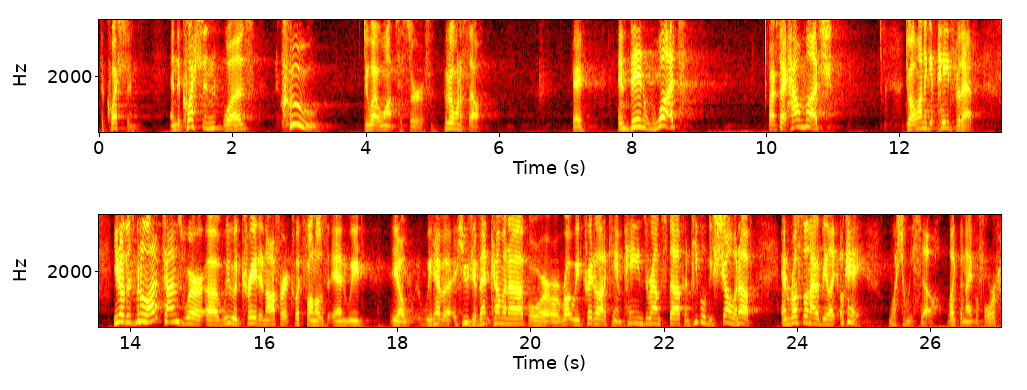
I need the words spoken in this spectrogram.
the question. And the question was, who do I want to serve? Who do I want to sell? Okay? And then what? I'm sorry, how much do I want to get paid for that? You know, there's been a lot of times where uh, we would create an offer at ClickFunnels and we'd, you know, we'd have a, a huge event coming up or, or we'd create a lot of campaigns around stuff and people would be showing up and Russell and I would be like, okay, what should we sell? Like the night before.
